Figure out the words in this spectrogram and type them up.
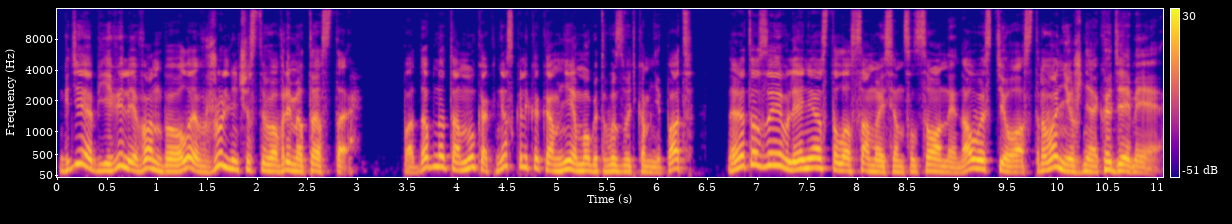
где объявили Ван Буэлэ в жульничестве во время теста. Подобно тому, как несколько камней могут вызвать камнепад, это заявление стало самой сенсационной новостью острова Нижней Академии.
